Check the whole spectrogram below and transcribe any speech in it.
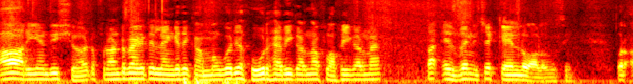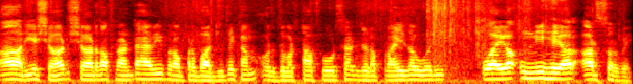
ਆ ਆ ਰਹੀ ਹੈ ਦੀ ਸ਼ਰਟ ਫਰੰਟ ਬੈਕ ਤੇ ਲਹਿੰਗੇ ਤੇ ਕੰਮ ਆਊਗਾ ਜੇ ਹੋਰ ਹੈਵੀ ਕਰਨਾ ਫਲਫੀ ਕਰਨਾ, ਤਾਂ ਇਸ ਦੇ ਨੀਚੇ ਕੇਨ ਲਵਾ ਲਓ ਤੁਸੀਂ। ਔਰ ਆ ਆ ਰਹੀ ਹੈ ਸ਼ਰਟ ਸ਼ਰਟ ਦਾ ਫਰੰਟ ਹੈਵੀ ਪ੍ਰੋਪਰ ਬਾਜੂ ਤੇ ਕੰਮ। ਔਰ ਦੁਪੱਟਾ ਫੋਰ ਸਾਈਡ ਜਿਹੜਾ ਪ੍ਰਾਈਸ ਆਊਗਾ ਜੀ, ਉਹ ਆਏਗਾ 19800 ਰੁਪਏ।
